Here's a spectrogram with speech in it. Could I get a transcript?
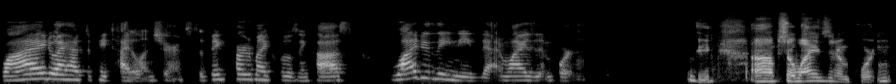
why do I have to pay title insurance? It's a big part of my closing costs. Why do they need that and why is it important? Okay. Um, so why is it important?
